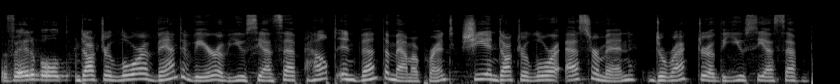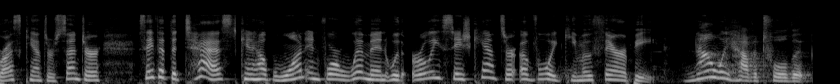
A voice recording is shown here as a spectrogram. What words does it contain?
available. Dr. Laura van't Veer of UCSF helped invent the MammaPrint. She and Dr. Laura Esserman, director of the UCSF Breast Cancer Center, say that the test can help one in four women with early stage cancer avoid chemotherapy. Now we have a tool that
